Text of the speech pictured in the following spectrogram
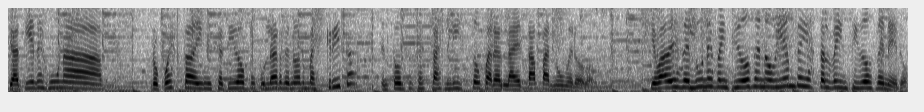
¿Ya tienes una propuesta de iniciativa popular de norma escrita? Entonces estás listo para la etapa número 2, que va desde el lunes 22 de noviembre y hasta el 22 de enero.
